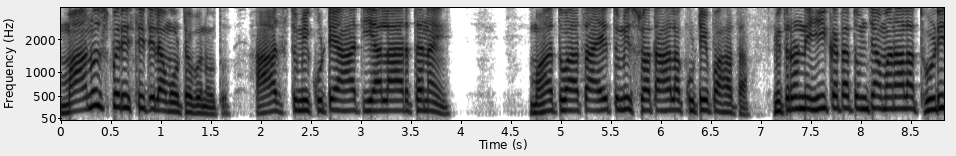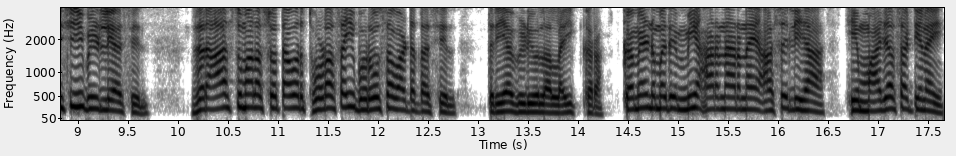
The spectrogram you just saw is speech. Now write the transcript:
माणूस परिस्थितीला मोठं बनवतो. आज तुम्ही कुठे आहात याला अर्थ नाही. महत्त्वाचा आहे तुम्ही स्वतःला कुठे पाहता. मित्रांनो ही कथा तुमच्या मनाला थोडीशीही भिडली असेल. जर आज तुम्हाला स्वतःवर थोडासाही भरोसा वाटत असेल तर या व्हिडिओला लाईक करा. कमेंटमध्ये मी हारणार नाही असं लिहा. हे माझ्यासाठी नाही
